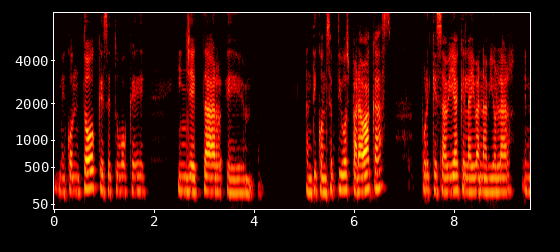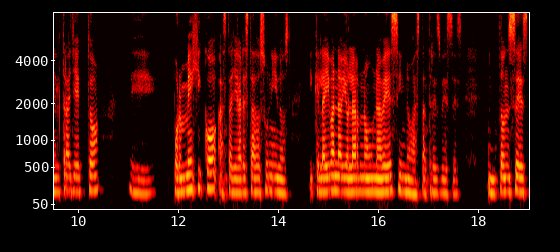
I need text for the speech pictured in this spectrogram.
me contó que se tuvo que inyectar anticonceptivos para vacas porque sabía que la iban a violar en el trayecto eh, por México hasta llegar a Estados Unidos y que la iban a violar no una vez, sino hasta tres veces. Entonces,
